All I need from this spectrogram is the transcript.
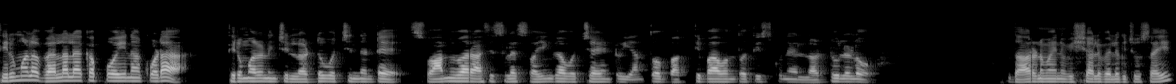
తిరుమల వెళ్ళలేకపోయినా కూడా తిరుమల నుంచి లడ్డు వచ్చిందంటే స్వామివారి ఆశీస్సులే స్వయంగా వచ్చాయంటూ ఎంతో భక్తి భావంతో తీసుకునే లడ్డూలలో దారుణమైన విషయాలు వెలుగు చూశాయి.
